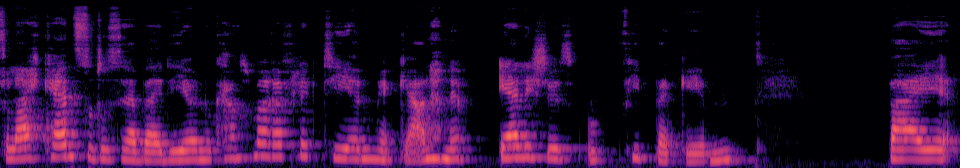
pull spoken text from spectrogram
Vielleicht kennst du das ja bei dir und du kannst mal reflektieren, mir gerne ein ehrliches Feedback geben. Bei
